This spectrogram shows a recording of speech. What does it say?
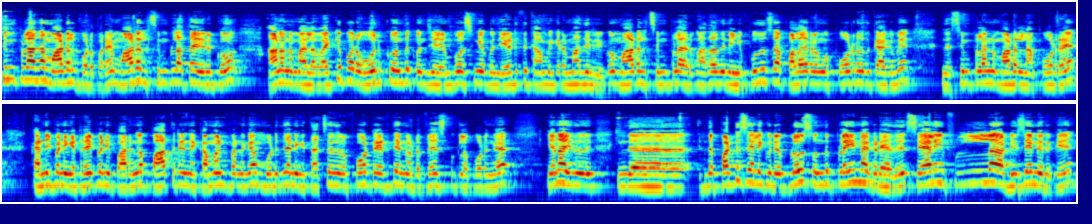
சிம்பிளாக தான் மாடல் போட போகிறேன் மாடல் சிம்பிளாக தான் இருக்கும். ஆனால் நம்ம அதில் வைக்க போகிற ஒர்க் வந்து கொஞ்சம் எம்போசிங்காக கொஞ்சம் எடுத்து காமிக்கிற மாதிரி இருக்கும். மாடல் சிம்பிளாக இருக்கும். அதாவது நீங்கள் புதுசாக பழகிறவங்க போடுறதுக்காகவே இந்த சிம்பிளான மாடல் நான் போடுறேன். கண்டிப்பாக நீங்கள் ட்ரை பண்ணி பாருங்கள் பார்த்துட்டு எனக்கு கமெண்ட் பண்ணுங்கள் முடிஞ்சால் நீங்கள் தச்சது ஃபோட்டோ எடுத்து என்னோட ஃபேஸ்புக்கில் போடுங்க. ஏன்னா இது இந்த இந்த பட்டு சேலைக்குரிய ப்ளவுஸ் வந்து பிளெயினாக கிடையாது. சேலையும் ஃபுல்லாக டிசைன் இருக்குது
